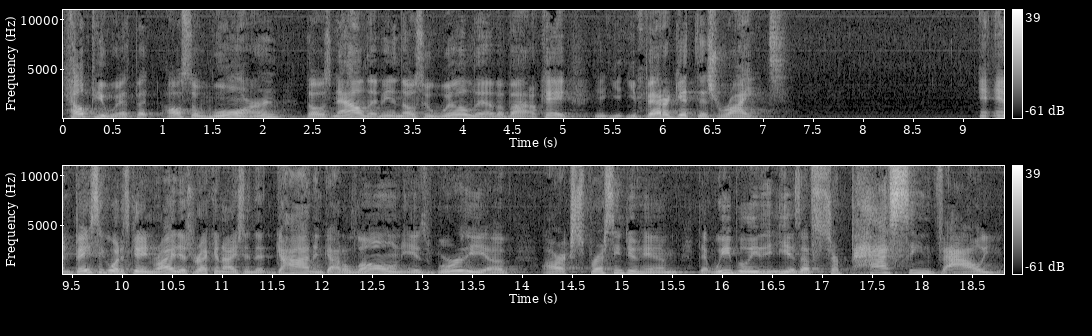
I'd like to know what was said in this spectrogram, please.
help you with, but also warn those now living and those who will live about, okay, you, you better get this right. And, basically, what it's getting right is recognizing that God and God alone is worthy of our expressing to Him that we believe He is of surpassing value,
